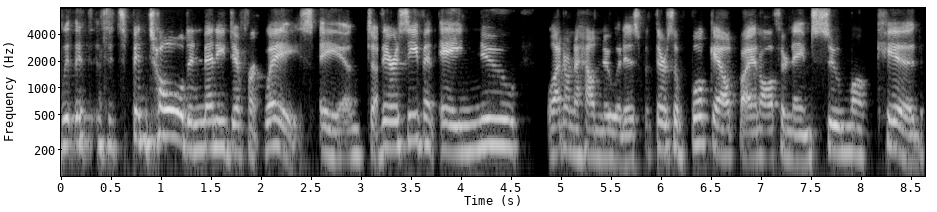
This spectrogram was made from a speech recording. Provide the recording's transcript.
it's been told in many different ways. And there's even a new, well, I don't know how new it is, but there's a book out by an author named Sue Monk Kidd,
